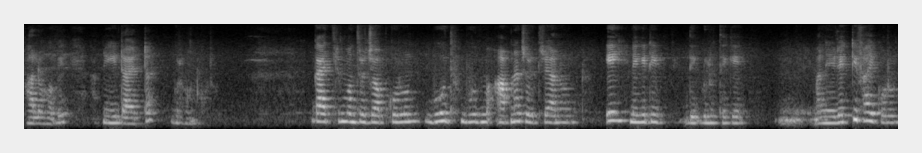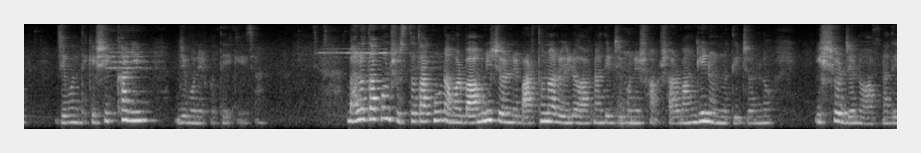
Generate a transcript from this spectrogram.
ভালো হবে। আপনি এই ডায়েটটা গ্রহণ করুন। গায়ত্রী মন্ত্র জপ করুন, বুধ বুধ আপনার চরিত্রে আনুন, এই নেগেটিভ দিকগুলো থেকে মানে রেকটিফাই করুন। জীবন থেকে শিক্ষা নিন, জীবনের পথে এগিয়ে যান। ভালো থাকুন, সুস্থ থাকুন। আমার বামনি চরণে প্রার্থনা রইল আপনাদের জীবনের স- সর্বাঙ্গীন উন্নতির জন্য। ঈশ্বর যেন আপনাদের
